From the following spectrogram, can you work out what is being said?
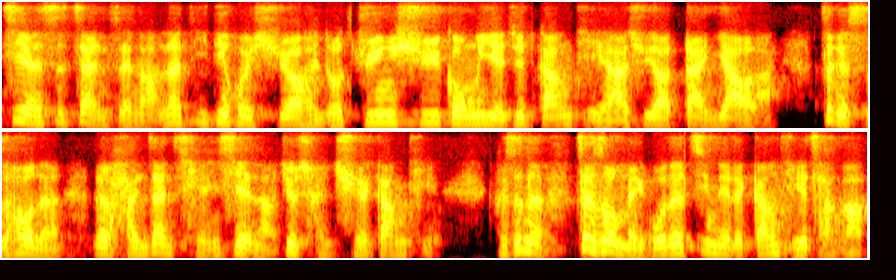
既然是战争啊，那一定会需要很多军需工业，就是钢铁啊，需要弹药啦。这个时候呢，那个韩战前线啊，就很缺钢铁。可是呢，这个时候美国的境内的钢铁厂啊，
